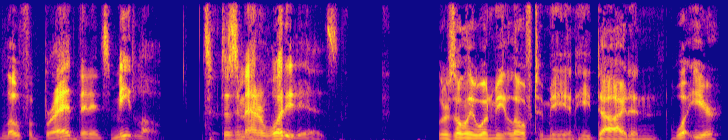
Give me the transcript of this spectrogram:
loaf of bread? Then it's meatloaf. Doesn't matter what it is. there's only one Meat Loaf to me, and he died in what year?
